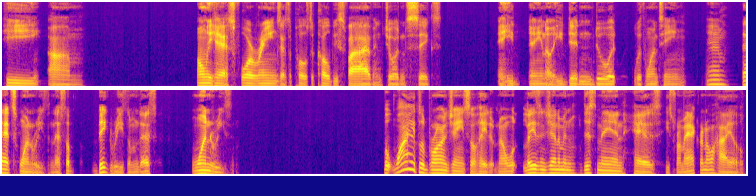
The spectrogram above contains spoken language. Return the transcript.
he um only has four rings as opposed to Kobe's five and Jordan's six, and he and, you know he didn't do it with one team? And that's one reason. That's a big reason. That's one reason. But why is LeBron James so hated? Now, ladies and gentlemen, this man has, he's from Akron, Ohio.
